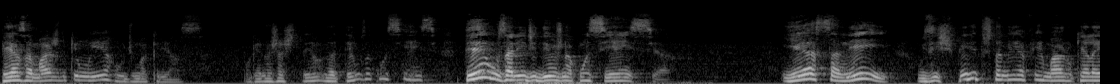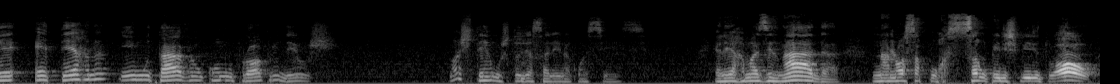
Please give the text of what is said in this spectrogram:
pesa mais do que um erro de uma criança. Porque nós já temos, já temos a consciência. Temos a lei de Deus na consciência. E essa lei, os Espíritos também afirmaram que ela é eterna e imutável como o próprio Deus. Nós temos toda essa lei na consciência. Ela é armazenada na nossa porção perispiritual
